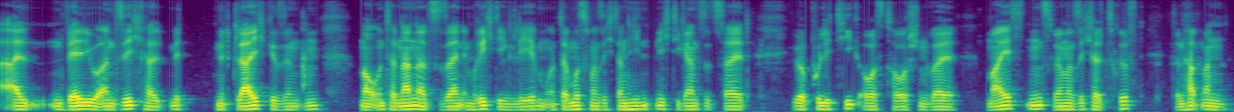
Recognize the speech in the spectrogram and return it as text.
ein Value an sich halt mit mit Gleichgesinnten mal untereinander zu sein im richtigen Leben. Und da muss man sich dann nicht die ganze Zeit über Politik austauschen, weil meistens, wenn man sich halt trifft, dann hat man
